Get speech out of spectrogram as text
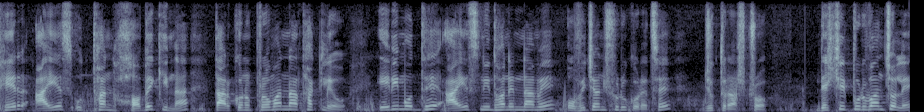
ফের আইএস উত্থান হবে কিনা তার কোনো প্রমাণ না থাকলেও এরই মধ্যে আইএস নিধনের নামে অভিযান শুরু করেছে যুক্তরাষ্ট্র। দেশটির পূর্বাঞ্চলে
